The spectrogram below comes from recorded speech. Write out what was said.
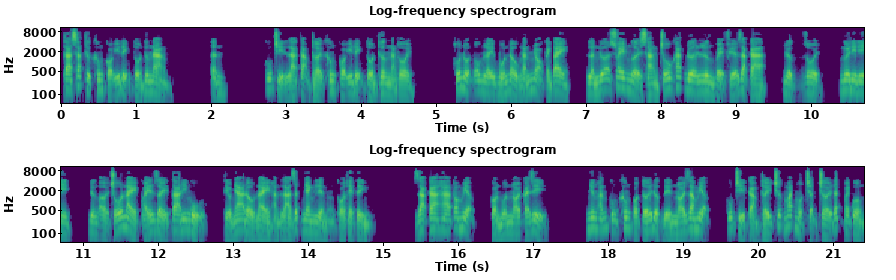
ta xác thực không có ý định tổn thương nàng. Ân cũng chỉ là tạm thời không có ý định tổn thương nàng thôi. Hỗn độn ôm lấy bốn đầu ngắn nhỏ cánh tay, lần nữa xoay người sang chỗ khác đưa lưng về phía dạ ca. Được rồi, ngươi đi đi, đừng ở chỗ này quấy dày ta đi ngủ, tiểu nha đầu này hẳn là rất nhanh liền có thể tỉnh. Dạ ca ha to miệng, còn muốn nói cái gì? Nhưng hắn cũng không có tới được đến nói ra miệng, cũng chỉ cảm thấy trước mắt một trận trời đất quay cuồng.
